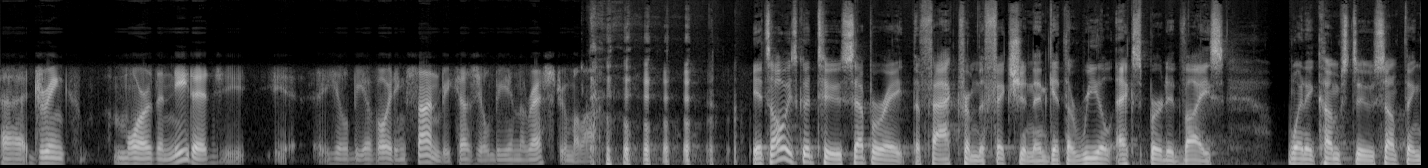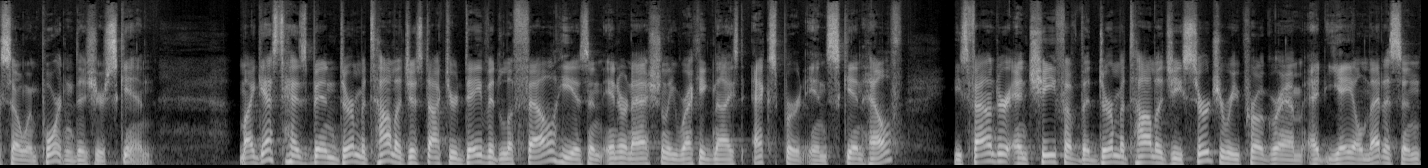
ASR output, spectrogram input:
uh, drink more than needed, you, you'll be avoiding sun because you'll be in the restroom a lot. it's always good to separate the fact from the fiction and get the real expert advice when it comes to something so important as your skin. My guest has been dermatologist Dr. David Leffell. He is an internationally recognized expert in skin health. He's founder and chief of the dermatology surgery program at Yale Medicine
